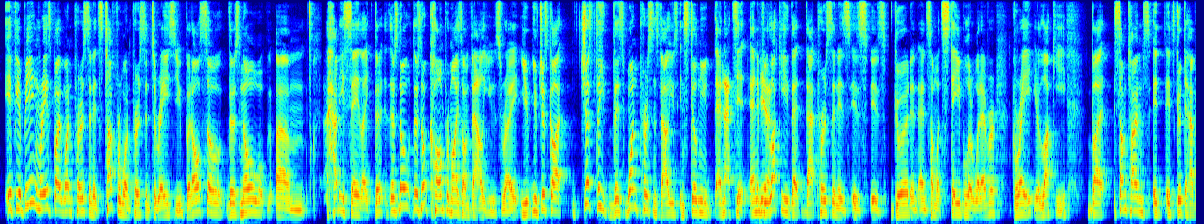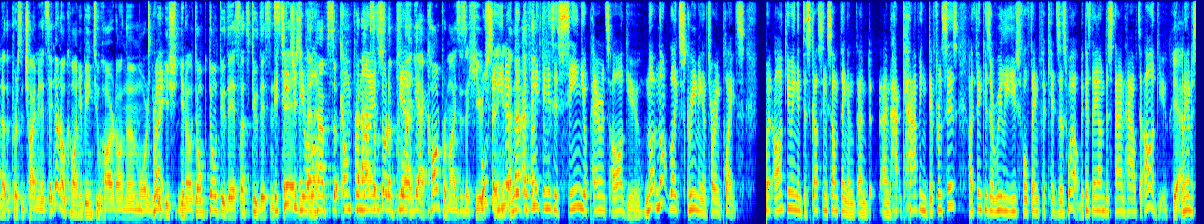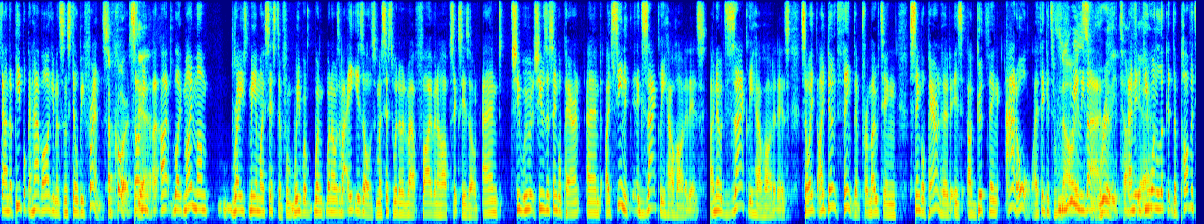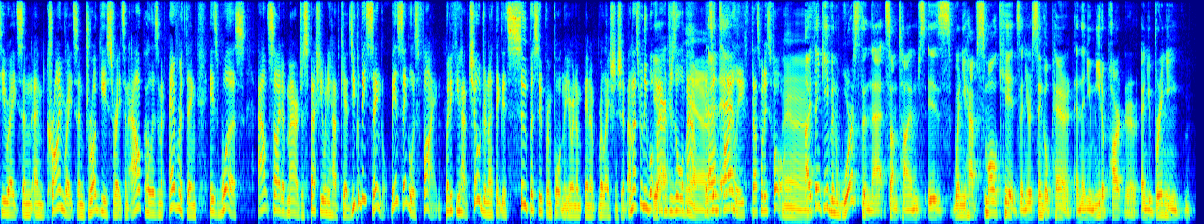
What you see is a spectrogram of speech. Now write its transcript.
if you're being raised by one person, it's tough for one person to raise you, but also there's no um how do you say like there, there's no there's no compromise on values, right? You you've just got just the this one person's values instilled in you, and that's it. And if Yeah. you're lucky that that person is is is good and and somewhat stable or whatever, great, you're lucky. But sometimes it, it's good to have another person chime in and say, "No, no, come on, you're being too hard on them," or Right. you, should, you know, don't don't do this. Let's do this instead. It teaches you and, a lot. Have, so, Compromise, Have some sort of plan. yeah. Yeah, compromise is a huge. also, thing. you know, and the, that, the funny think- thing is, is seeing your parents argue, not not like screaming and throwing plates, but arguing and discussing something and and and ha- having differences. I think is a really useful thing for kids as well because they understand how to argue. Yeah. and they understand that people can have arguments and still be friends. Of course, So I mean. I, I, like my mum raised me and my sister from we were when when I was about eight years old. So my sister would have been about five and a half, six years old, and she we were, she was a single parent, and I've seen exactly how hard it is. I know exactly how hard it is. So I I don't think that promoting single parenthood is a good thing at all. I think it's No, really it's bad, really tough, And if you want to look at the poverty rates and and crime rates and drug use rates and alcoholism and everything is worse outside of marriage, especially when you have kids. You can be single. Being single is fine. But if you have children, I think it's super, super important that you're in a, in a relationship. And that's really what Yeah. marriage is all about. Yeah. It's And- entirely, that's what it's for. I think even worse than that sometimes is when you have small kids and you're a single parent and then you meet a partner and you're bringing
